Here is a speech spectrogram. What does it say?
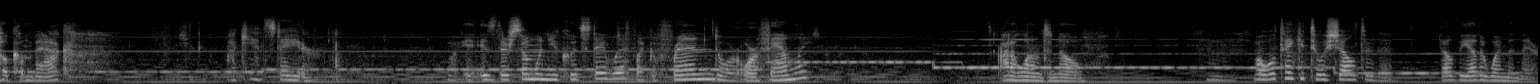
They'll come back. I can't stay here. Well, i- Is there someone you could stay with, like a friend or, or a family? I don't want them to know. Hmm. Well, we'll take it to a shelter then. There'll be other women there.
